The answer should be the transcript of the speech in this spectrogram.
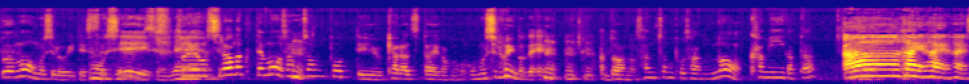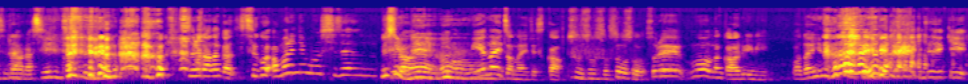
プも面白いですしそれを知らなくてもサムチョンポっていうキャラ自体がもう面白いので、あとあのサムチョンポさんの髪型ああはいはいはいこちららしいんですけど。それがなんかすごいあまりにも自然ですよね。うんうんうん。見えないじゃないですか、そうそうそう。そうそう。それもなんかある意味話題になってて一時期。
